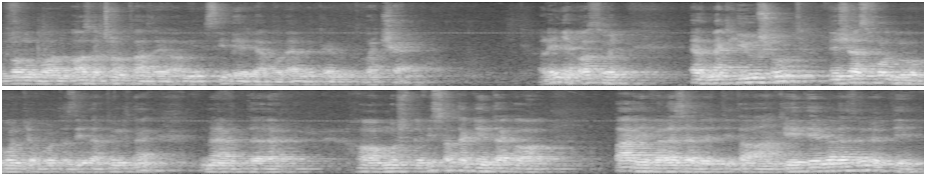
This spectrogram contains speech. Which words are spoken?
valóban az a csontváze, ami Szibériából előkerült, vagy sem. A lényeg az, hogy ez meghiúsult, és ez fordulópontja volt az életünknek, mert ha most visszatekintek a pár évvel ezelőtti, talán két évvel ezelőtti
